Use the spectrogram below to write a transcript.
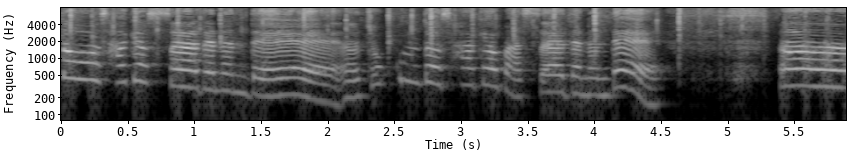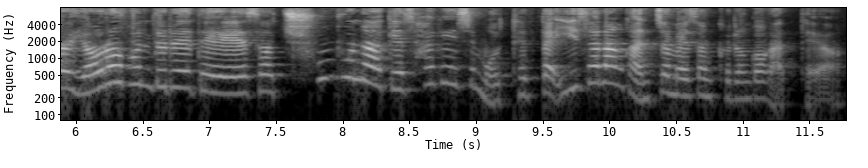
더 사귀었어야 되는데 어, 조금 더 사귀어봤어야 되는데 어, 여러분들에 대해서 충분하게 사귀지 못했다. 이 사람 관점에선 그런 것 같아요.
